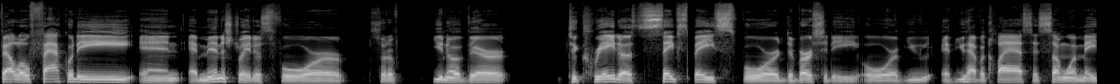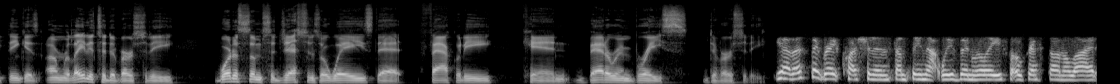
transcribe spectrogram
fellow faculty and administrators for sort of, you know, if they're to create a safe space for diversity or if you if you have a class that someone may think is unrelated to diversity, what are some suggestions or ways that faculty can better embrace diversity? Yeah, that's a great question and something that we've been really focused on a lot.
